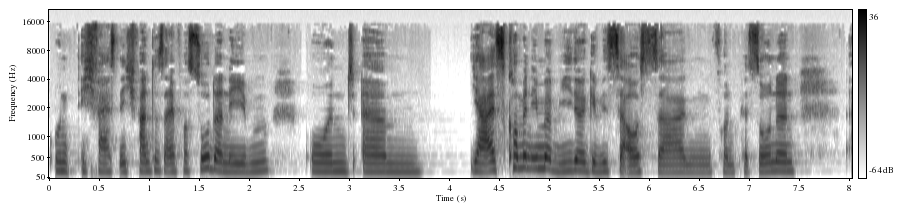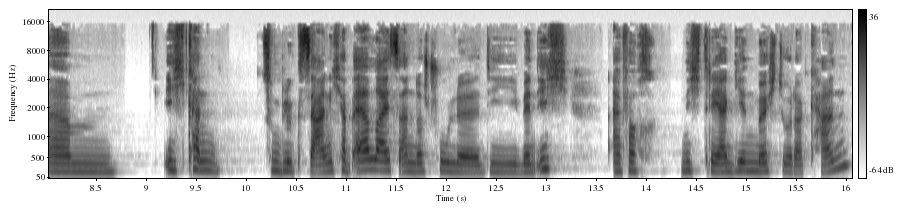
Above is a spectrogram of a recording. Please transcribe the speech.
Und ich weiß nicht, ich fand das einfach so daneben. Und ähm, ja, es kommen immer wieder gewisse Aussagen von Personen. Ähm, ich kann zum Glück sagen, ich habe Allies an der Schule, die, wenn ich einfach nicht reagieren möchte oder kann,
